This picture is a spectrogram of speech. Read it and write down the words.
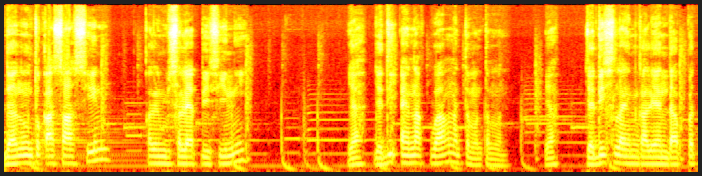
Dan untuk assassin kalian bisa lihat di sini ya. Jadi enak banget teman-teman ya. Jadi selain kalian dapat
